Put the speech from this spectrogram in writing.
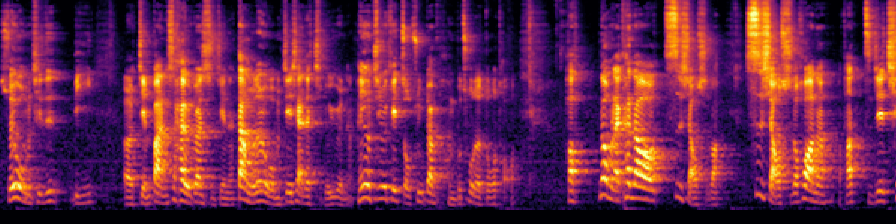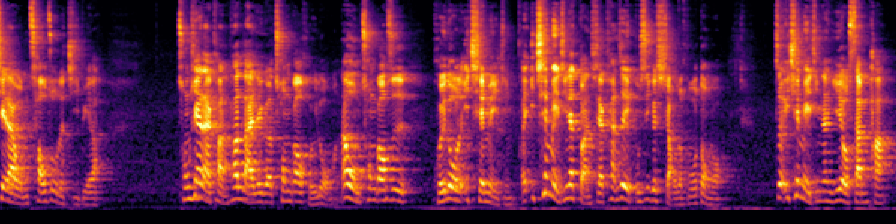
所以，我们其实离。呃，减半是还有一段时间的，但我认为我们接下来的几个月呢，很有机会可以走出一段很不错的多头。好，那我们来看到四小时吧。四小时的话呢，它直接切来我们操作的级别了。从现在来看，它来了一个冲高回落嘛，那我们冲高是回落了一千美金，哎，一千美金在短期来看，这也不是一个小的波动哦。这一千美金呢，也有三趴，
